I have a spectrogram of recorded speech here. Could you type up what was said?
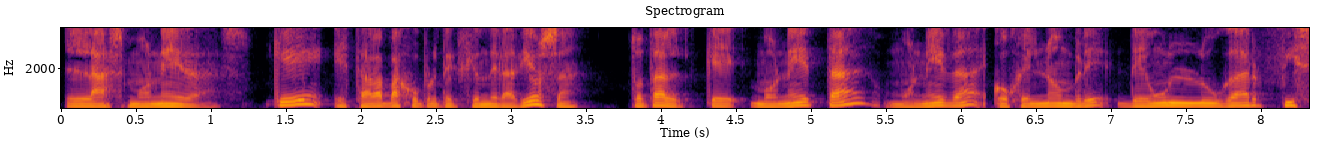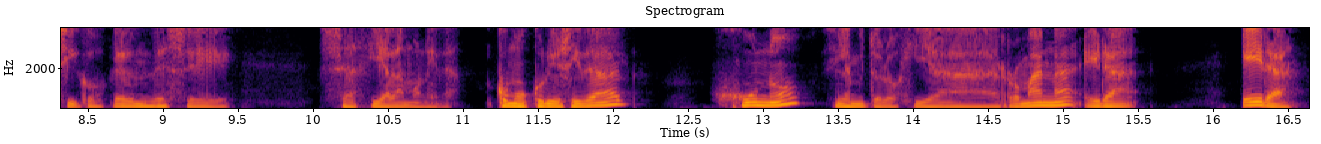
las monedas, que estaba bajo protección de la diosa. Total, que moneta, moneda, coge el nombre de un lugar físico que es donde se, se hacía la moneda. Como curiosidad, Juno, en la mitología romana, era, era,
